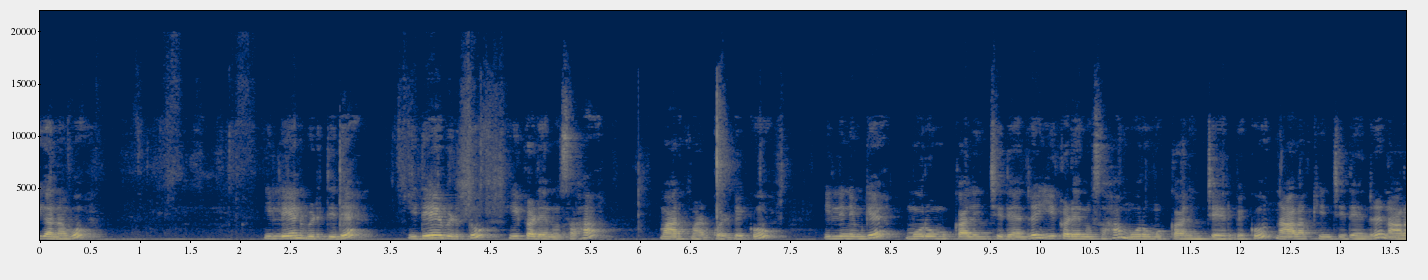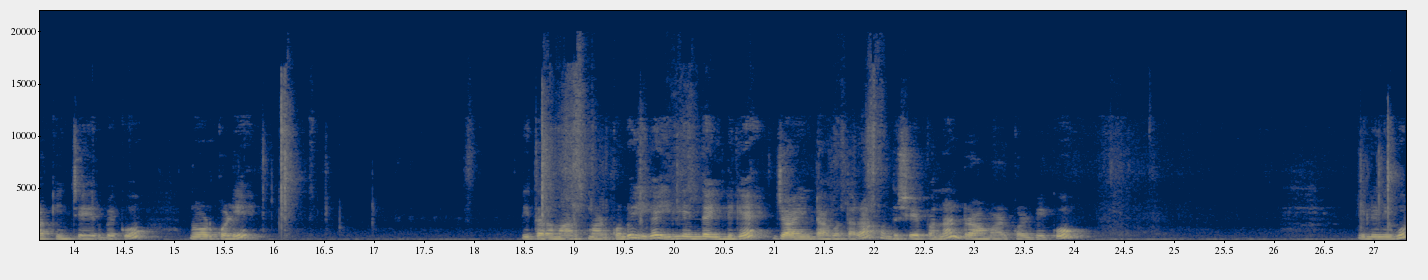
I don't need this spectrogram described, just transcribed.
ಈಗ ನಾವು ಇಲ್ಲೇನು ಬಿಡ್ತಿದೆ, ಇದೇ ಬಿಡ್ತು. ಈ ಕಡೆಯೂ ಸಹ ಮಾರ್ಕ್ ಮಾಡಿಕೊಳ್ಬೇಕು. ಇಲ್ಲಿ ನಿಮಗೆ ಮೂರು ಮುಕ್ಕಾಲು ಇಂಚಿದೆ ಅಂದರೆ ಈ ಕಡೆಯೂ ಸಹ ಮೂರು ಮುಕ್ಕಾಲು ಇಂಚೆ ಇರಬೇಕು. ನಾಲ್ಕು ಇಂಚಿದೆ ಅಂದರೆ ನಾಲ್ಕು ಇಂಚೆ ಇರಬೇಕು. ನೋಡ್ಕೊಳ್ಳಿ. ಈ ಥರ ಮಾರ್ಕ್ ಮಾಡಿಕೊಂಡು ಈಗ ಇಲ್ಲಿಂದ ಇಲ್ಲಿಗೆ ಜಾಯಿಂಟ್ ಆಗೋ ಥರ ಒಂದು ಶೇಪನ್ನು ಡ್ರಾ ಮಾಡಿಕೊಳ್ಬೇಕು. ಇಲ್ಲಿ ನೀವು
